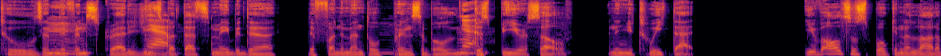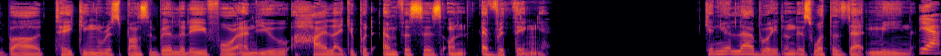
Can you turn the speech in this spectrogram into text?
tools and different strategies, Mm. Yeah. Mm. but that's maybe the the fundamental principle. Yeah. Just be yourself, and then you tweak that. You've also spoken a lot about taking responsibility for, and you highlight, you put emphasis on everything. Can you elaborate on this? What does that mean? Yeah.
